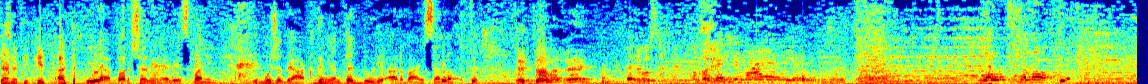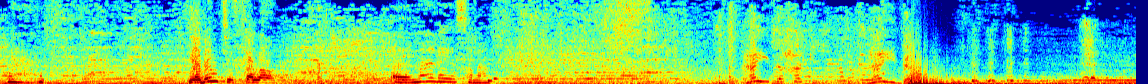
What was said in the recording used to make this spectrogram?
كان بيكيت أتى إلى برشلونة الإسباني بموجب عقد يمتد لأربع سنوات. الدولار غالي. يلا الصلاة. يا بنتي الصلاة. آه ما علي صلاة هيدا حكي هيدا.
